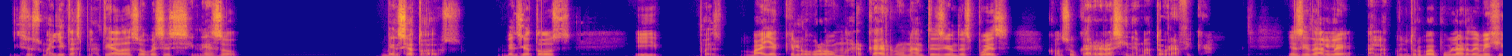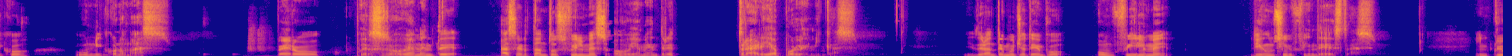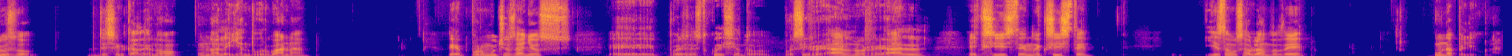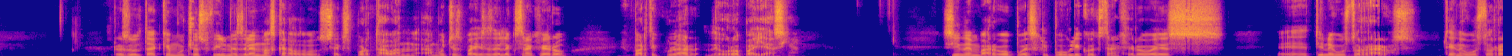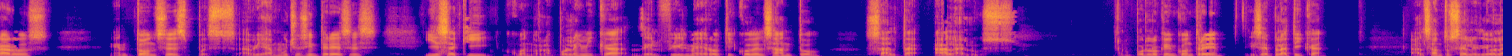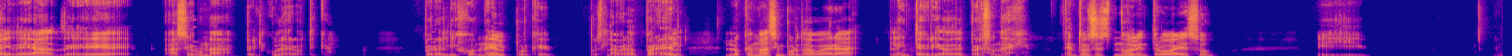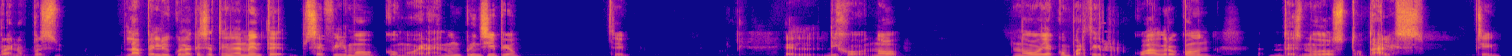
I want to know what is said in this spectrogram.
y sus mallitas plateadas, o a veces sin eso. Venció a todos venció a todos y pues vaya que logró marcar un antes y un después con su carrera cinematográfica. Y así darle a la cultura popular de México un icono más. Pero, pues obviamente, hacer tantos filmes obviamente traería polémicas. Y durante mucho tiempo, un filme dio un sinfín de estas. Incluso desencadenó una leyenda urbana por muchos años eh, pues estuve diciendo, pues si real, no es real, existe, no existe. Y estamos hablando de una película. Resulta que muchos filmes del enmascarado se exportaban a muchos países del extranjero, en particular de Europa y Asia. Sin embargo, pues el público extranjero es... Eh, tiene gustos raros. Tiene gustos raros. Entonces, pues había muchos intereses y es aquí cuando la polémica del filme erótico del santo salta a la luz. Por lo que encontré y se platica, al santo se le dio la idea de hacer una película erótica. Pero él dijo Nel porque, pues la verdad para él, lo que más importaba era la integridad del personaje. Entonces no le entró a eso y bueno, pues la película que se tenía en mente se filmó como era en un principio. ¿sí? Él dijo, no, no voy a compartir cuadro con desnudos totales. ¿sí?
